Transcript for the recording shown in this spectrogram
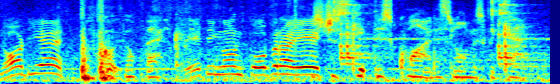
Not yet. I've got your back. Waiting on Cobra Let's just keep this quiet as long as we can.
